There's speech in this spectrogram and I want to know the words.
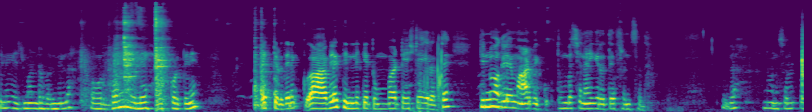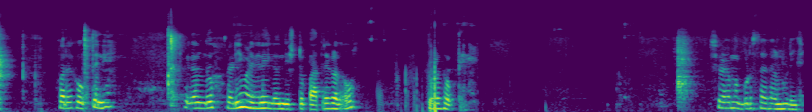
ಇನ್ನು ಯಜಮಾನ್ರು ಬಂದಿಲ್ಲ. ಅವ್ರು ಬಂದ ಮೇಲೆ ಹಾಕ್ಕೊಡ್ತೀನಿ. ಎತ್ತಿಡ್ತೇನೆ ಆಗಲೇ ತಿನ್ನಲಿಕ್ಕೆ ತುಂಬ ಟೇಸ್ಟಿಯಾಗಿರುತ್ತೆ ತಿನ್ನುವಾಗಲೇ ಮಾಡಬೇಕು. ತುಂಬ ಚೆನ್ನಾಗಿರುತ್ತೆ ಫ್ರೆಂಡ್ಸ್ ಅದು. ಈಗ ನಾನು ಸ್ವಲ್ಪ ಹೊರಗೆ ಹೋಗ್ತೇನೆ. ಇದೊಂದು ರೆಡಿ ಮಾಡಿದ್ದೀನಿ. ಇಲ್ಲೊಂದಿಷ್ಟು ಪಾತ್ರೆಗಳದಾವು. ತೊಳೆದು ಹೋಗ್ತೇನೆ. ಶಿವಮ್ಮ ಗುಡಿಸ್ತಾ ಇದ್ದಾಳೆ ನೋಡಿ ಇಲ್ಲಿ.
